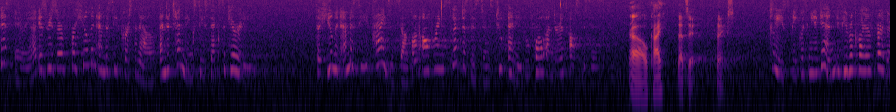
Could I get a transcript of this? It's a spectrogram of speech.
This area is reserved for human embassy personnel and attending CSEC security. The human embassy prides itself on offering swift assistance to any who fall under its auspices. Oh, okay. That's it. Thanks. Please speak with me again if you require further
